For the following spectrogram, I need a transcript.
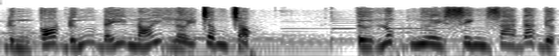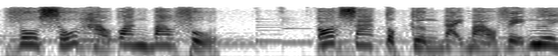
Đừng có đứng đấy nói lời châm chọc. Từ lúc ngươi sinh ra đã được vô số hào quang bao phủ. Có gia tộc cường đại bảo vệ ngươi.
